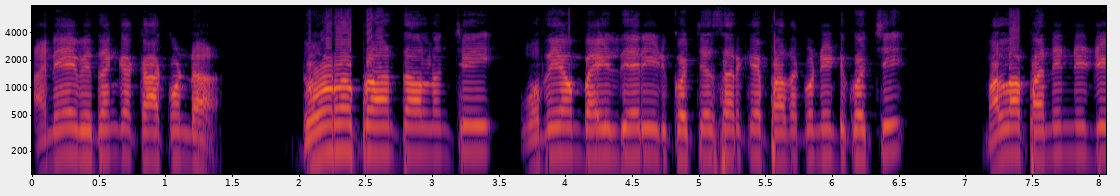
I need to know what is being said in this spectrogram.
అనే విధంగా కాకుండా దూర ప్రాంతాల నుంచి ఉదయం బయలుదేరి ఇక్కడికి వచ్చేసరికి పదకొండింటికి వచ్చి మళ్ళా పన్నెండింటి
